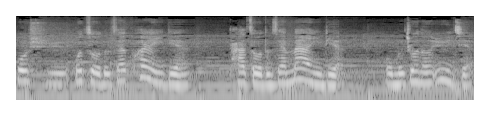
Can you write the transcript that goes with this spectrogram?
或许我走得再快一点，他走得再慢一点，我们就能遇见。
